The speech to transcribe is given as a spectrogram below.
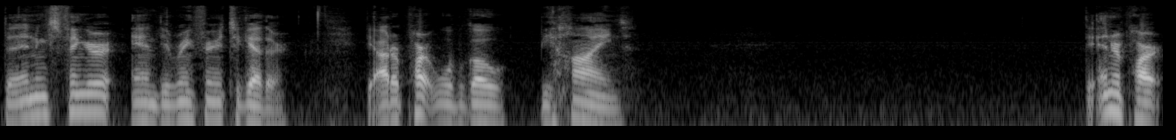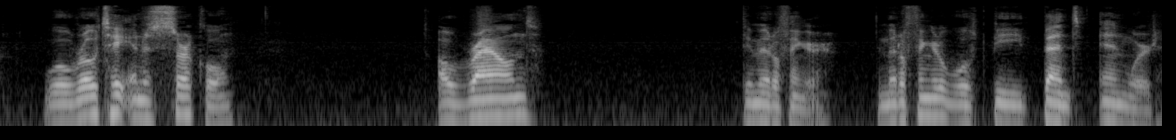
the index finger and the ring finger together. The outer part will go behind. The inner part will rotate in a circle around the middle finger. The middle finger will be bent inward.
